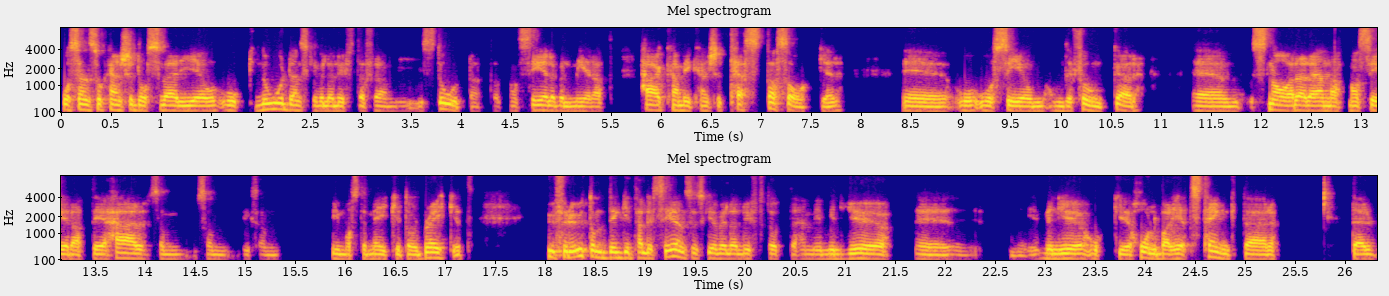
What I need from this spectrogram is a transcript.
Och sen så kanske då Sverige och, och Norden skulle vilja lyfta fram i, i stort. Att, att man ser det väl mer att här kan vi kanske testa saker eh, och, och, se om, om det funkar. Eh, snarare än att man ser att det är här som, som liksom, vi måste make it or break it. Förutom digitalisering så skulle jag vilja lyfta upp det här med miljö, eh, miljö och hållbarhetstänk där, där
